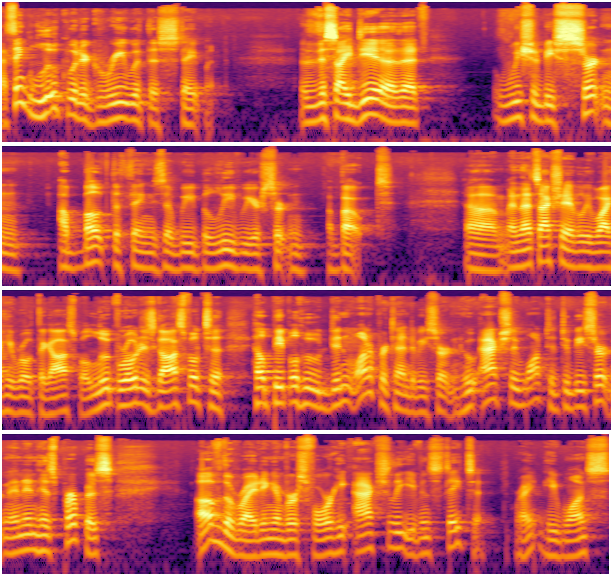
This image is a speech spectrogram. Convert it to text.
I think Luke would agree with this statement. This idea that we should be certain about the things that we believe we are certain about. Um, and that's actually, I believe, why he wrote the gospel. Luke wrote his gospel to help people who didn't want to pretend to be certain, who actually wanted to be certain. And in his purpose of the writing in verse 4, he actually even states it, right? He wants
